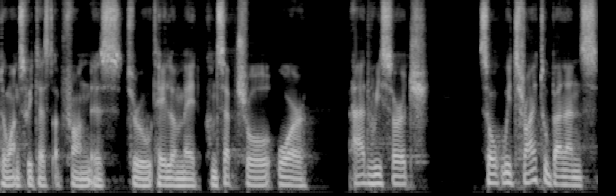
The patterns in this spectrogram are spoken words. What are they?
The ones we test upfront is through tailor made conceptual or ad research. So we try to balance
